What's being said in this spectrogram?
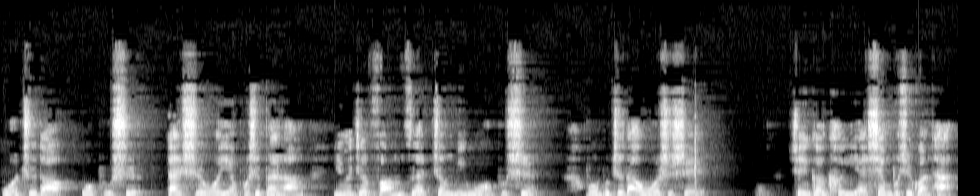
我知道我不是，但是我也不是笨狼，因为这房子证明我不是。我不知道我是谁，这个可以先不去管它。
